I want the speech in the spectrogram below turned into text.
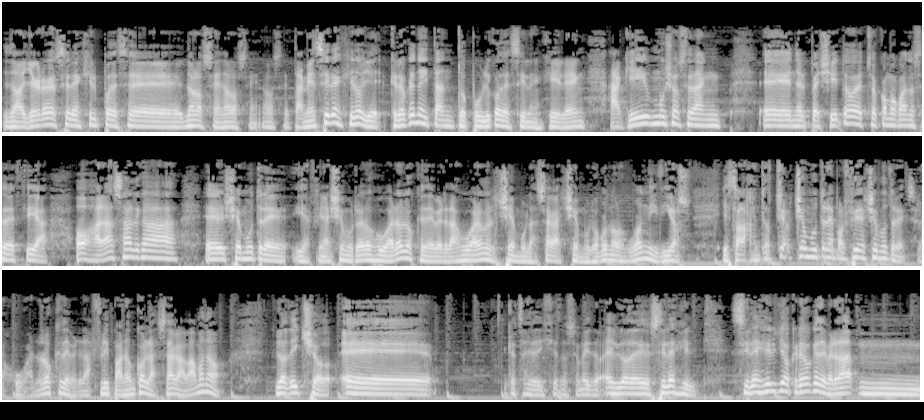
No, yo creo que Silent Hill puede ser... No lo sé, no lo sé, no lo sé. También Silent Hill, oye, creo que no hay tanto público de Silent Hill, ¿eh? Aquí muchos se dan eh, en el pechito. Esto es como cuando se decía, ojalá salga el Shemu 3. Y al final Shemu 3 lo jugaron los que de verdad jugaron el Shemu, la saga Shemu. Luego no lo jugó ni Dios. Y está la gente, hostia, el Shemu 3, por fin el Shemu 3. Se lo jugaron los que de verdad fliparon con la saga. Vámonos. Lo dicho, eh... ¿Qué estáis diciendo? Se me ha ido. Es lo de Silent Hill. Silent Hill yo creo que de verdad mm,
